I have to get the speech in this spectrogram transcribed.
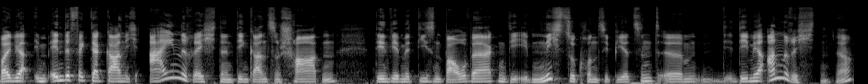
weil wir im Endeffekt ja gar nicht einrechnen den ganzen Schaden, den wir mit diesen Bauwerken, die eben nicht so konzipiert sind, ähm, den wir anrichten. Ja?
